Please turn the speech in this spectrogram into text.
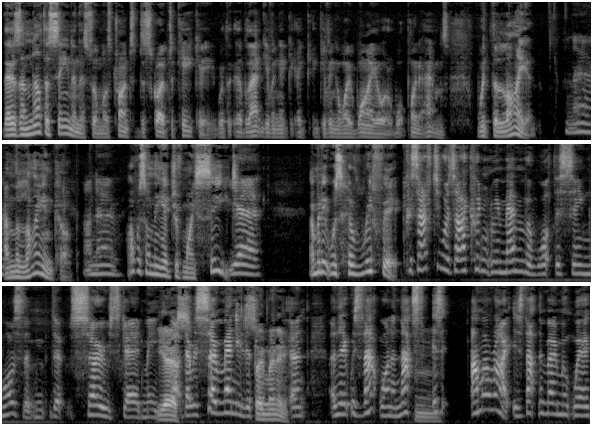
there's another scene in this film I was trying to describe to Kiki with, without giving a, a- giving away why or at what point it happens with the lion No. and the lion cub. I know. I was on the edge of my seat. Yeah. I mean, it was horrific. Because afterwards, I couldn't remember what the scene was that that so scared me. Yes. Like, there was so many little. So many. And and it was that one, and that's hmm. is. It, am I right? Is that the moment where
